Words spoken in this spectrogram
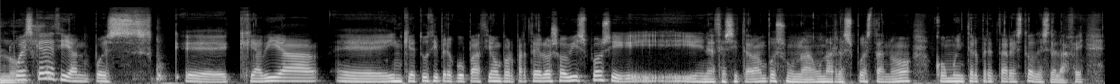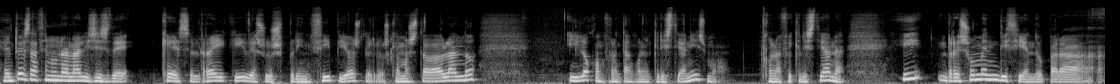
los- Pues, ¿qué decían? Pues eh, que había eh, inquietud y preocupación por parte de los obispos y, y necesitaban pues una, una respuesta, ¿no? Cómo interpretar esto desde la fe. Entonces hacen un análisis de qué es el Reiki, de sus principios, de los que hemos estado hablando, y lo confrontan con el cristianismo, con la fe cristiana. Y resumen diciendo para,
